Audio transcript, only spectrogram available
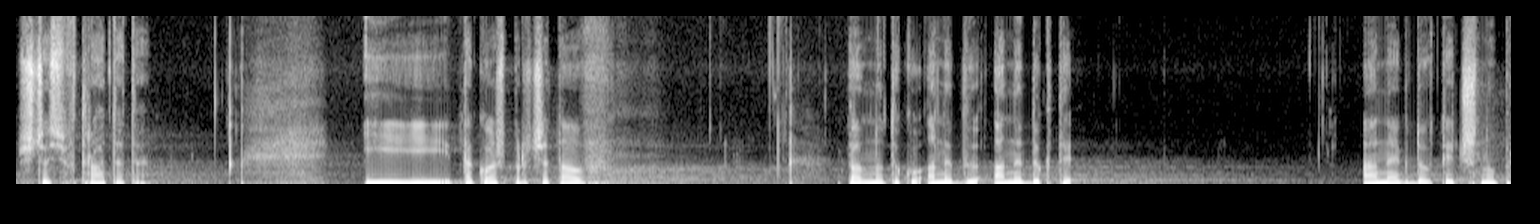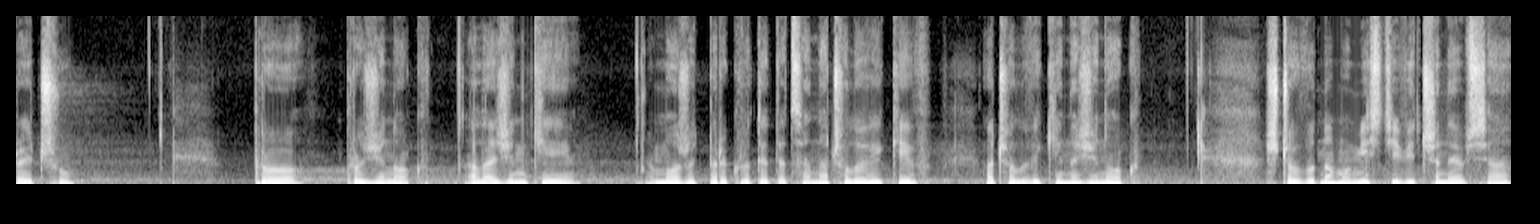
щось втратити. І також прочитав певну таку анед... анедокти... анекдотичну притчу про, про жінок. Але жінки можуть перекрутити це на чоловіків, а чоловіки на жінок. Що в одному місті відчинився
